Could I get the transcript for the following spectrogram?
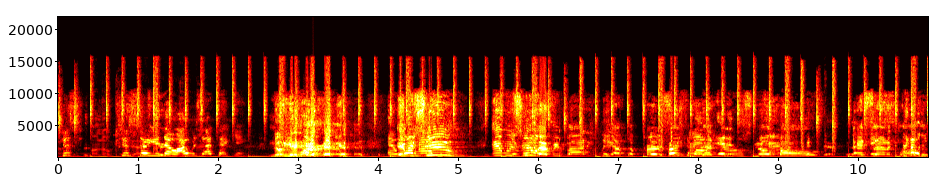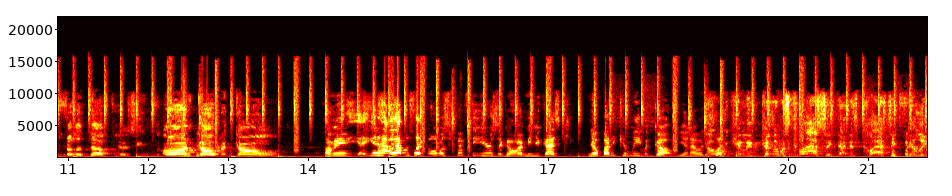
just just so you know, I was at that game. no, you weren't. And it was happened- you. It was The you, rest- everybody. We have the person First of all, that it threw is- snowballs at Santa Claus in Philadelphia. She was on go to go. I mean, you know, that was like almost 50 years ago. I mean, you guys, nobody can leave it go. You know, it's No like one can leave it because it was classic. That is classic Philly.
